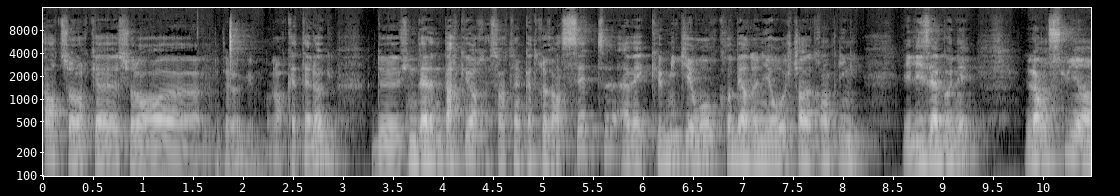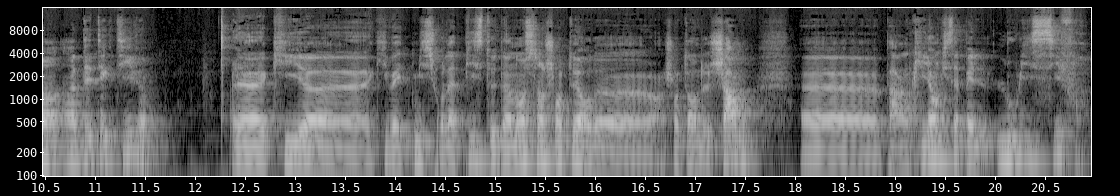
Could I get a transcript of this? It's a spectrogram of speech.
Heart sur leur, ca- sur leur, euh, catalogue. leur catalogue de films d'Alan Parker, sorti en 87, avec Mickey Rourke, Robert De Niro, Charlotte Rampling et Lisa Bonet. Là, on suit un, un détective euh, qui, euh, qui va être mis sur la piste d'un ancien chanteur de, un chanteur de charme euh, par un client qui s'appelle Louis Siffre.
